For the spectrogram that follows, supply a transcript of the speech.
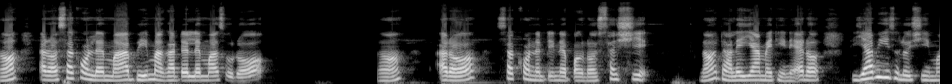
နော်အဲ့တော့16လက်မဘေးမှာကတက်လက်မဆိုတော့နော်အဲ့တော့16တင်းနဲ့ပေါင်းတော့18နော်ဒါလေးရမယ်ထင်တယ်အဲ့တော့ဒီရပြီဆိုလို့ရှိရင်မ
